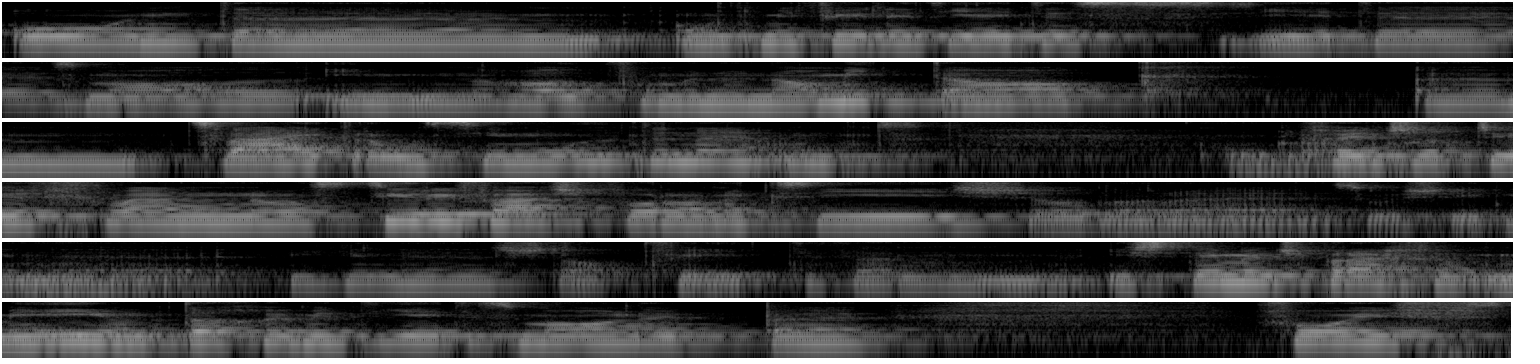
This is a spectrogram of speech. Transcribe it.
Und, äh, und wir fühlen jedes, jedes Mal innerhalb von einem Nachmittag ähm, zwei grosse Mulden und Könntest natürlich, wenn noch das Zürichfest voran war oder äh, sonst irgendeine, irgendeine Stadtfete, dann ist es dementsprechend mehr. Und da kommen jedes Mal etwa fünf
